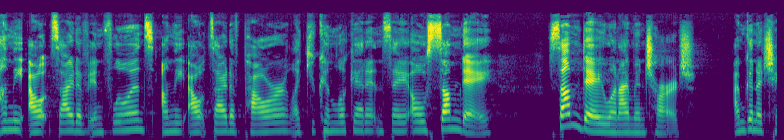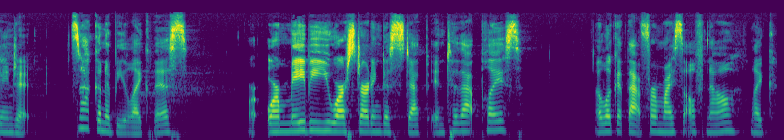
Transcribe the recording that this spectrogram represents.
on the outside of influence, on the outside of power. Like you can look at it and say, oh, someday, someday when I'm in charge, I'm going to change it. It's not going to be like this. Or, or maybe you are starting to step into that place. I look at that for myself now. Like,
